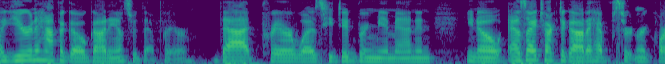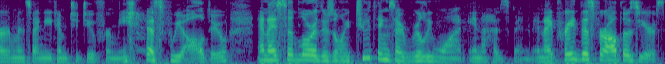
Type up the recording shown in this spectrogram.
a year and a half ago, God answered that prayer. That prayer was he did bring me a man. And you know as i talk to god i have certain requirements i need him to do for me as we all do. And i said lord there's only two things i really want in a husband. And i prayed this for all those years.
